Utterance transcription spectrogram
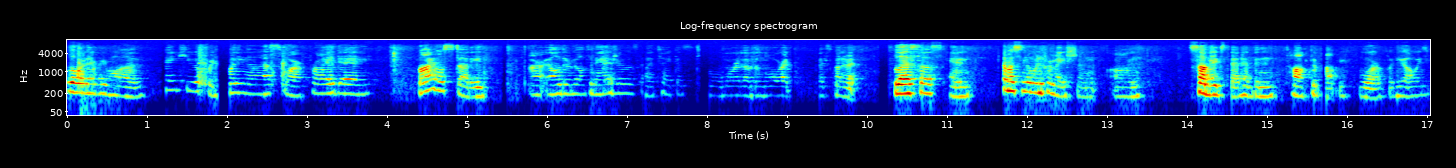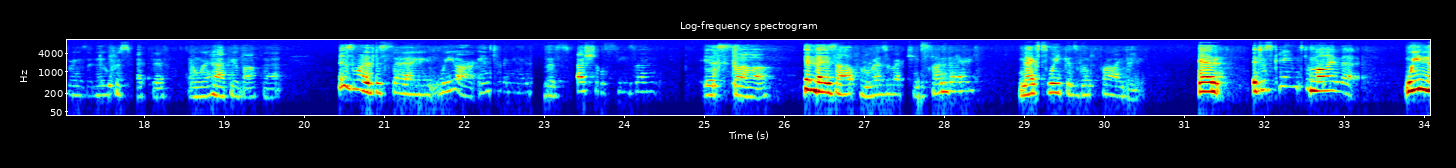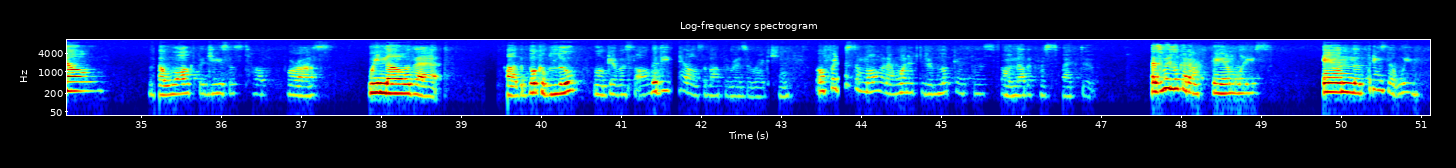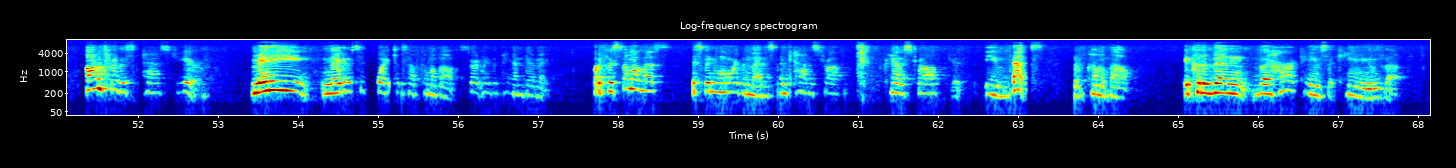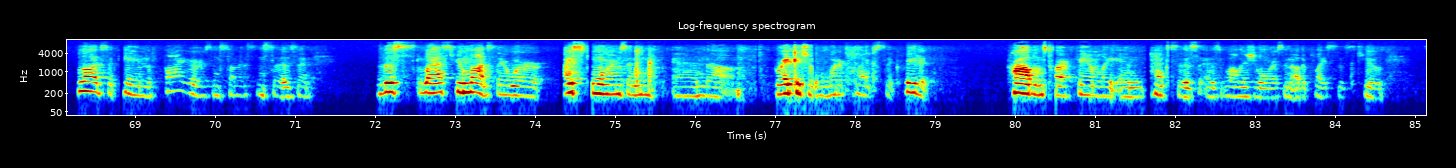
Lord, everyone. Thank you for joining us for our Friday Bible study. Our elder Milton Andrew is going to take us to a word of the Lord that's going to bless us and give us new information on subjects that have been talked about before. But he always brings a new perspective, and we're happy about that. I just wanted to say we are entering into the special season. It's uh, 10 days out from Resurrection Sunday. Next week is Good Friday. And it just came to mind that we know the walk that Jesus took for us. We know that uh, the book of Luke will give us all the details about the resurrection. Well, for just a moment, I wanted you to look at this from another perspective. As we look at our families and the things that we've gone through this past year, many negative situations have come about, certainly the pandemic. But for some of us, it's been more than that. It's been catastrophic, catastrophic events that have come about. It could have been the hurricanes that came, the floods that came, the fires in some instances. And this last few months, there were ice storms and, and um, breakage of water pipes that created problems for our family in Texas as well as yours and other places too.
